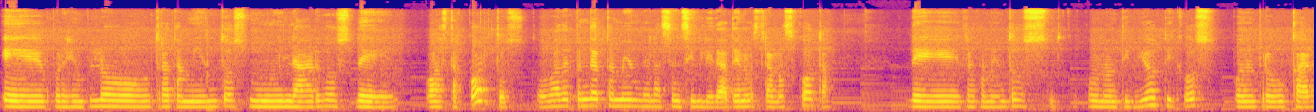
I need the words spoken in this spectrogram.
Eh, por ejemplo, tratamientos muy largos de, o hasta cortos. Todo va a depender también de la sensibilidad de nuestra mascota. De tratamientos con antibióticos pueden provocar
